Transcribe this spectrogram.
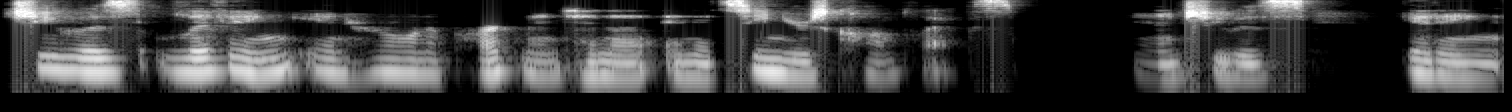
she was living in her own apartment in a, in a seniors complex. And she was getting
